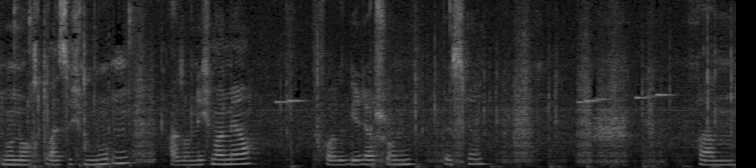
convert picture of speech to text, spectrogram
nur noch 30 Minuten, also nicht mal mehr. Die Folge geht ja schon bisschen. Ähm,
